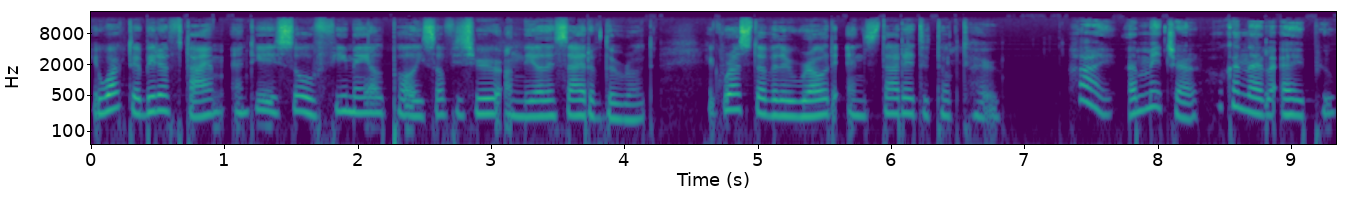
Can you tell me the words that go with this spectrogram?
He walked a bit of time until he saw a female police officer on the other side of the road. He crossed over the road and started to talk to her. Hi, I'm Mitchell. How can I help you?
